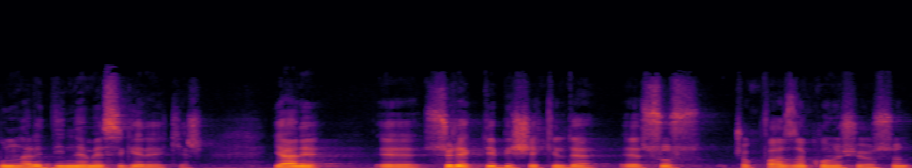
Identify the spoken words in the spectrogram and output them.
Bunları dinlemesi gerekir. Yani e, sürekli bir şekilde e, sus, çok fazla konuşuyorsun,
